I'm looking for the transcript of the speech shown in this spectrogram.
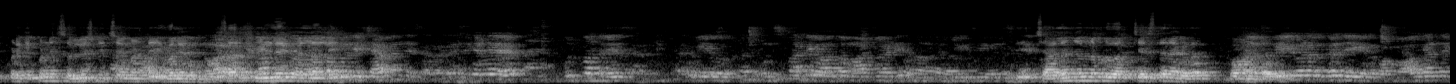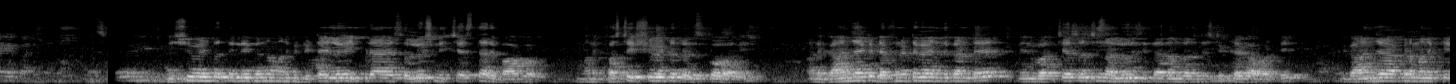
ఇప్పటికిప్పుడు నేను సొల్యూషన్ ఇచ్చేయమంటే ఇవ్వలేను. ఒకసారి వెళ్ళాలి అదంతా క్లీన్ చేయాలి ఛాలెంజ్ ఉన్నప్పుడు వర్క్ చేస్తేనే కదా బాగుంటుంది వీళ్ళు కూడా ఉద్యోగం చేయగలరు వాళ్ళకంటే పని ఇష్యూ ఏంటో తెలియకుండా మనకి డీటెయిల్గా ఇప్పుడే సొల్యూషన్ ఇచ్చేస్తే అది బాగోదు మనకి ఫస్ట్ ఇష్యూ ఏంటో తెలుసుకోవాలి. అండ్ గాంజాకి డెఫినెట్గా ఎందుకంటే నేను వర్క్ చేసి వచ్చింది అల్లూరి సీతారామరాజు డిస్ట్రిక్టే కాబట్టి గాంజా అక్కడ మనకి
